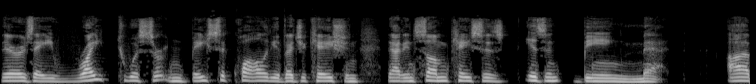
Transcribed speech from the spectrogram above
there is a right to a certain basic quality of education that in some cases isn't being met. Uh,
